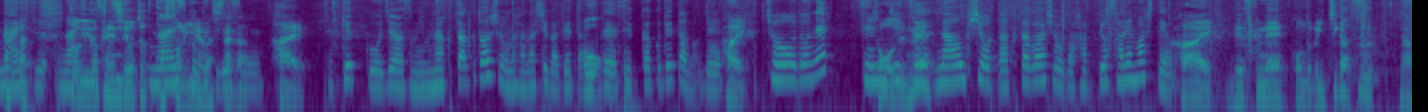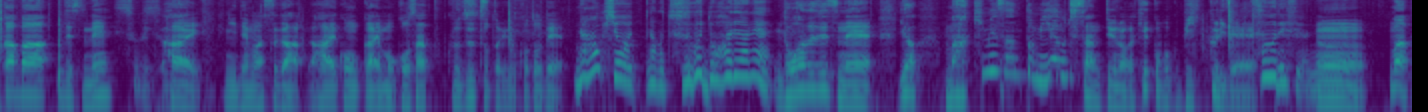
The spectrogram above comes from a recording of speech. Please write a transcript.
ナイス。ナという宣伝をちょっとこっそり入れましたが、はいじゃあ結構じゃあその今ナクタアクター賞の話が出たのでせっかく出たので、はい。ちょうどね先日、ね直木賞と芥川賞が発表されましたよ。はい。ですね。今度の1月半ばですね。そうそう。はい。に出ますが、はい、今回も5作ずつということで。直木賞なんかすごいド派手だね。ド派手ですね。いや牧目さんと宮内さんっていうのが結構僕びっくりで。そうですようね。ん。まあ、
